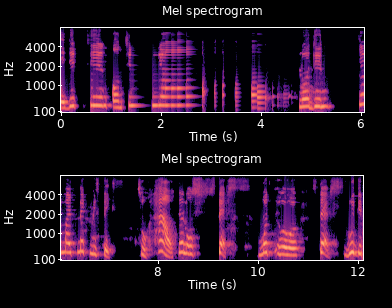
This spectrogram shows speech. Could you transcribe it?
editing, continue uploading, they might make mistakes. So how? Tell us steps, what uh, steps, good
